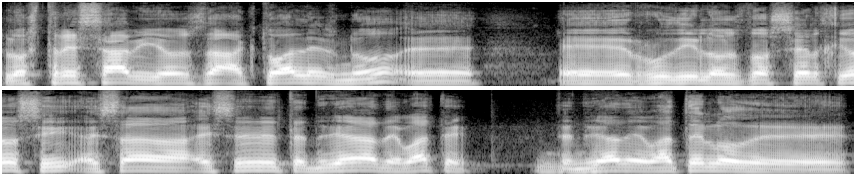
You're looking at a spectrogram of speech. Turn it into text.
los tres sabios actuales, ¿no? Eh, eh, Rudy, los dos Sergios, sí, esa, ese tendría debate. Tendría debate lo de.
